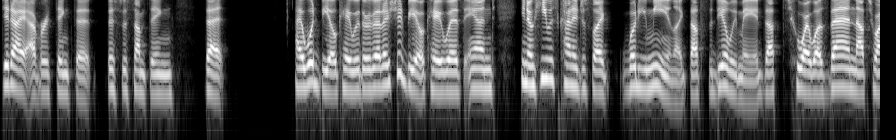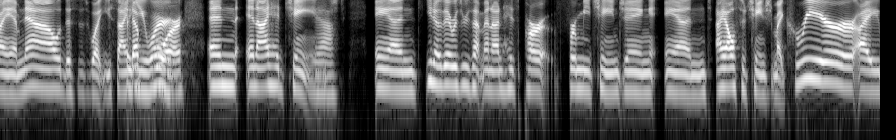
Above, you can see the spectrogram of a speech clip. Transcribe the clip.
did I ever think that this was something that I would be okay with or that I should be okay with? And, you know, he was kind of just like, what do you mean? Like, that's the deal we made. That's who I was then. That's who I am now. This is what you signed but up you for. And, and I had changed. Yeah and you know there was resentment on his part for me changing and i also changed my career i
